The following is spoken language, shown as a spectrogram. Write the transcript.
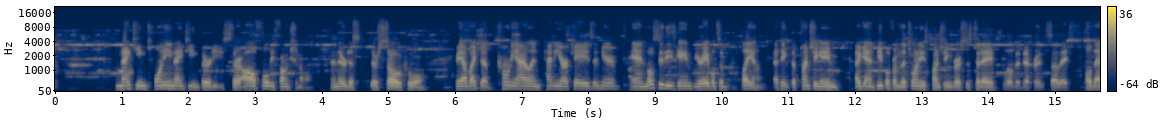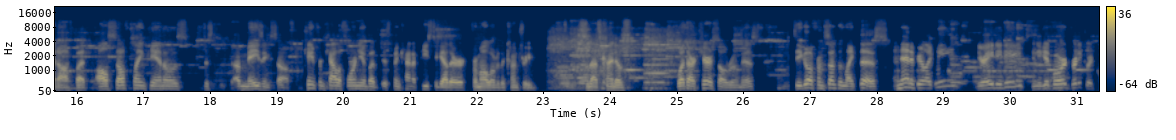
1920, 1930s. They're all fully functional and they're just, they're so cool. We have like the Coney Island penny arcades in here. And most of these games, you're able to play them. I think the punching game, again, people from the 20s punching versus today, it's a little bit different. So they pulled that off. But all self playing pianos, just amazing stuff. Came from California, but it's been kind of pieced together from all over the country. So that's kind of what our carousel room is. So you go from something like this, and then if you're like me, you're ADD and you get bored pretty quick.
